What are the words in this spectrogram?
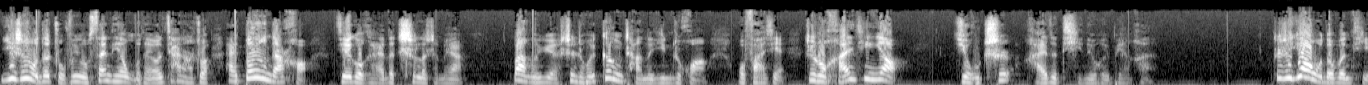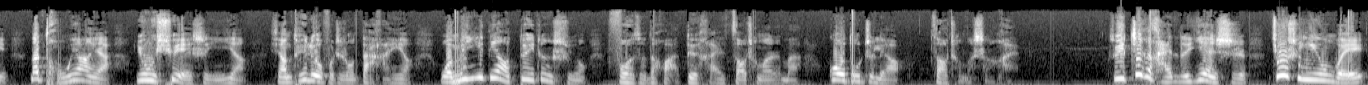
医生有的嘱咐用三天五天，有的家长说：“哎，多用点好。”结果给孩子吃了什么呀？半个月甚至会更长的茵栀黄。我发现这种寒性药久吃，孩子体内会变寒。这是药物的问题。那同样呀，用血也是一样。像退六腑这种大寒药，我们一定要对症使用，否则的话对孩子造成了什么过度治疗造成的伤害。所以这个孩子的厌食，就是因为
